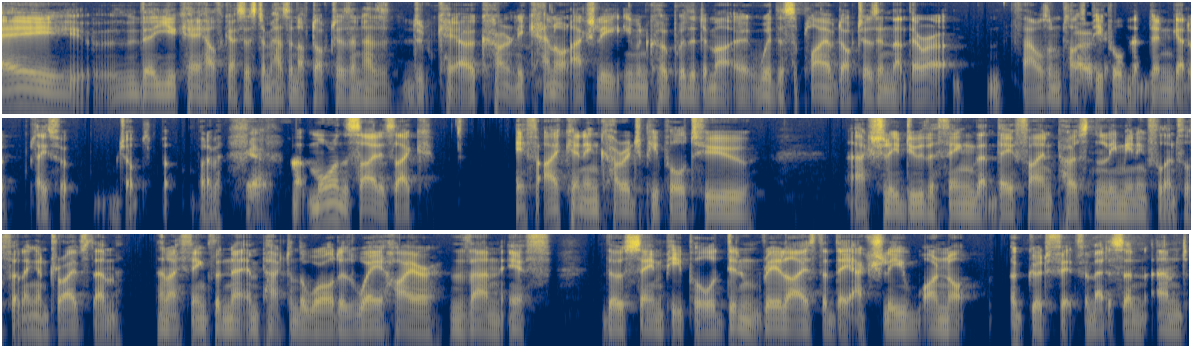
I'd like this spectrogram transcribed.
a the UK healthcare system has enough doctors and has currently cannot actually even cope with the demand with the supply of doctors in that there are thousand plus okay. people that didn't get a place for jobs but whatever yeah. but more on the side is like if I can encourage people to actually do the thing that they find personally meaningful and fulfilling and drives them then I think the net impact on the world is way higher than if those same people didn't realize that they actually are not a good fit for medicine and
